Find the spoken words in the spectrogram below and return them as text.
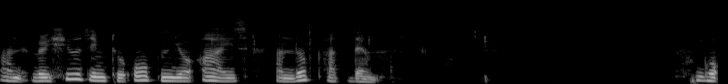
and refusing to open your eyes and look at them. 5.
